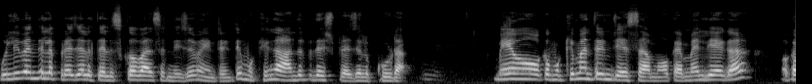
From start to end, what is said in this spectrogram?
పులివెందుల ప్రజలు తెలుసుకోవాల్సిన నిజం ఏంటంటే ముఖ్యంగా ఆంధ్రప్రదేశ్ ప్రజలు కూడా. మేము ఒక ముఖ్యమంత్రిని చేశాము ఒక ఎమ్మెల్యేగా ఒక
